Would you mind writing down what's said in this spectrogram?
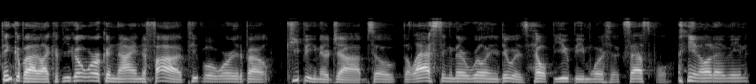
think about it like if you go work a nine to five people are worried about keeping their job. So the last thing they're willing to do is help you be more successful. You know what i mean?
